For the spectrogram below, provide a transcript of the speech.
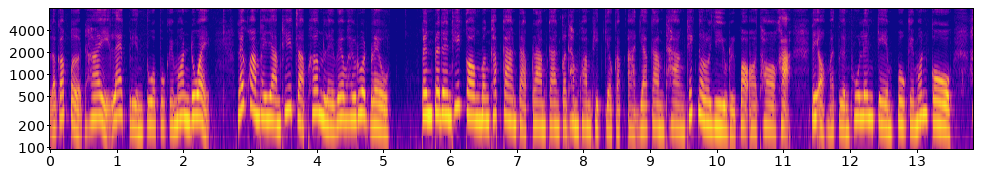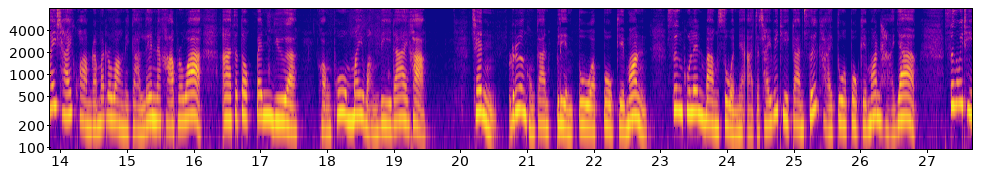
แล้วก็เปิดให้แลกเปลี่ยนตัวโปเกมอนด้วย และความพยายามที่จะเพิ่มเลเวลให้รวดเร็ว เป็นประเด็นที่กองบังคับการปราบปรามการกระทำความผิดเกี่ยวกับอาชญากรรมทางเทคโนโลยี หรือปอทค่ะ ได้ออกมาเตือนผู้เล่นเกมโปเกมอนโกให้ใช้ความระมัดระวังในการเล่นนะคะ เพราะว่าอาจจะตกเป็นเหยื่อของผู้ไม่หวังดีได้ค่ะ เช่น เรื่องของการเปลี่ยนตัวโปเกมอน ซึ่งผู้เล่นบางส่วนเนี่ยอาจจะใช้วิธีการซื้อขายตัวโปเกมอนหายาก ซึ่งวิธี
